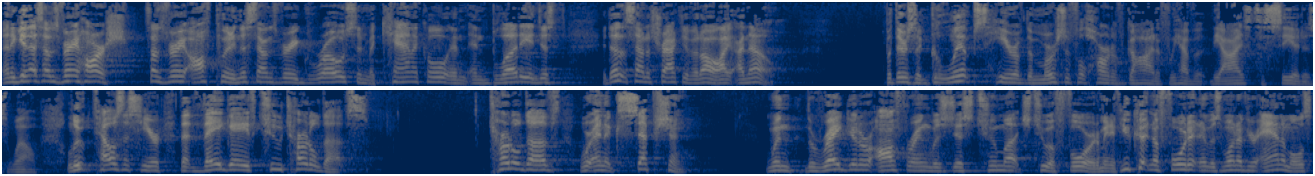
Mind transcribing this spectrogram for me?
And again, that sounds very harsh. sounds very off-putting. This sounds very gross and mechanical and, and bloody and just, it doesn't sound attractive at all. I, I know. But there's a glimpse here of the merciful heart of God if we have the eyes to see it as well. Luke tells us here that they gave two turtle doves. Turtle doves were an exception when the regular offering was just too much to afford. I mean, if you couldn't afford it and it was one of your animals,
